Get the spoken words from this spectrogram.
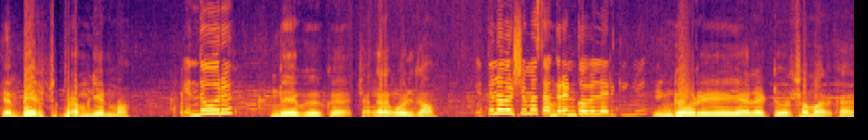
என் பேர் சுப்பிரமணியன்மா. எந்த ஊரு? இந்த கு- கு- சங்கரன் கோயில் தான் எத்தனை வருஷமா சங்கரன் கோவில்ல இருக்கீங்க? இங்கே ஒரு ஏழு எட்டு வருஷமாக இருக்கேன்.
